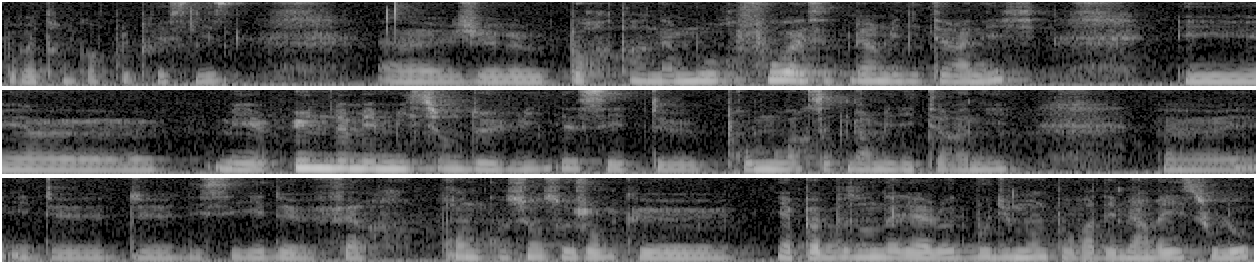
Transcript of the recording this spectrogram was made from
Pour être encore plus précise. Euh, je porte un amour fou à cette mer Méditerranée. Et euh, mais une de mes missions de vie, c'est de promouvoir cette mer Méditerranée et d'essayer de, de, faire prendre conscience aux gens qu'il n'y a pas besoin d'aller à l'autre bout du monde pour voir des merveilles sous l'eau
